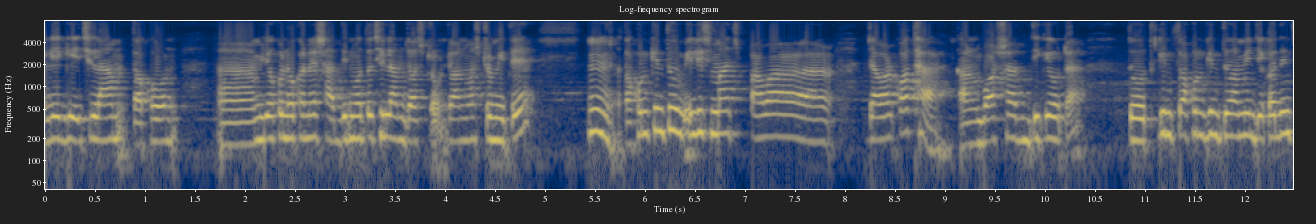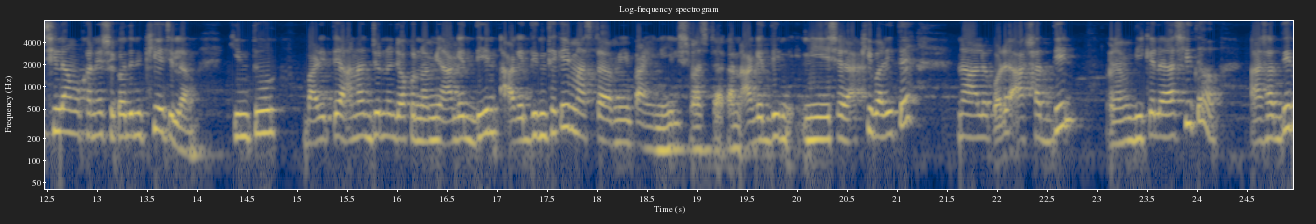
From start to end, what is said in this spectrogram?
আগে গিয়েছিলাম, তখন আমি, যখন ওখানে সাত দিন মতো ছিলাম জন্মাষ্টমীতে, হুম, তখন কিন্তু ইলিশ মাছ পাওয়া যাওয়ার কথা, কারণ বর্ষার দিকে ওটা। তো কিন্তু তখন কিন্তু আমি যে কদিন ছিলাম ওখানে সে কদিন খেয়েছিলাম। কিন্তু বাড়িতে আনার জন্য যখন আমি আগের দিন আগের দিন থেকেই মাছটা আমি পাইনি, ইলিশ মাছটা। কারণ আগের দিন নিয়ে এসে রাখি বাড়িতে, না হলে পরে আসার দিন মানে আমি বিকেলে আসি তো আসার দিন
